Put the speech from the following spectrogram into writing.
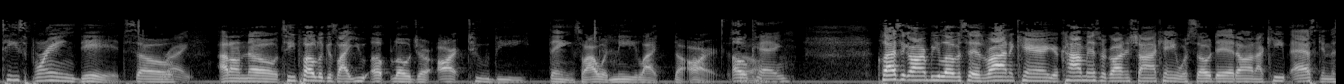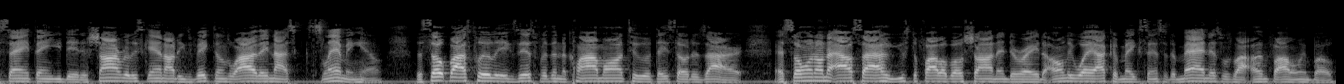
Teespring did. So, Right. I don't know. TeePublic is like you upload your art to the thing. So I would need like the art. So okay. Classic R&B lover says, Ryan and Karen, your comments regarding Shaun King were so dead on. I keep asking the same thing you did. If Shaun really scanned all these victims, why are they not slamming him? The soapbox clearly exists for them to climb onto if they so desired. As someone on the outside who used to follow both Shaun and DeRay, the only way I could make sense of the madness was by unfollowing both.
